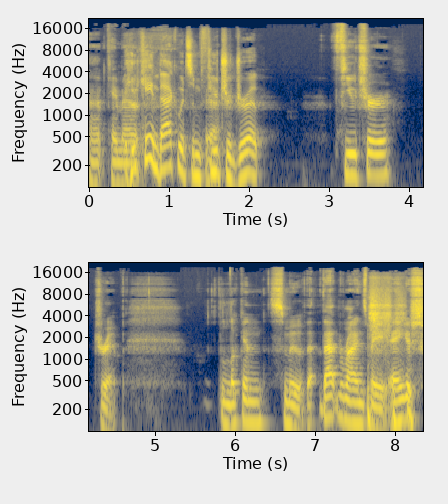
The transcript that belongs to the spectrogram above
That came out He came back with some future drip. future drip looking smooth that, that reminds me angus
